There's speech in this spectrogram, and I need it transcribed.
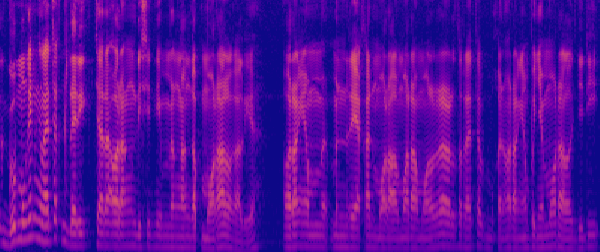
Gue mungkin ngeliatnya dari cara orang di sini menganggap moral kali ya. Orang yang me- meneriakan moral moral moral ternyata bukan orang yang punya moral. Jadi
